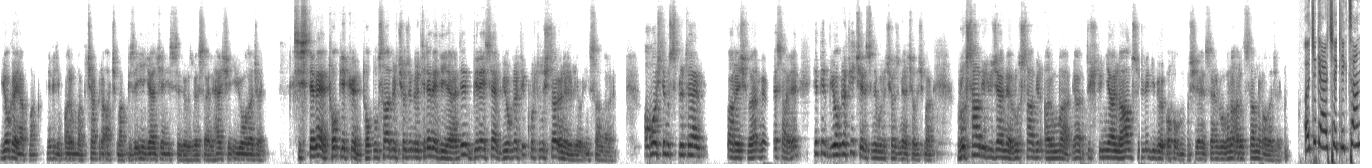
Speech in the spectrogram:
yoga yapmak, ne bileyim arınmak, çakra açmak, bize iyi geleceğini hissediyoruz vesaire. Her şey iyi olacak. Sisteme topyekün, toplumsal bir çözüm üretilemediği yerde bireysel, biyografik kurtuluşlar öneriliyor insanlara. Ama işte bu spiritüel arayışlar ve vesaire hep bir biyografi içerisinde bunu çözmeye çalışmak. Ruhsal bir yücelme, ruhsal bir arınma. Ya dış dünya lağım suyu gibi olmuş. Yani sen ruhunu arıtsan ne olacak? Acı gerçeklikten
